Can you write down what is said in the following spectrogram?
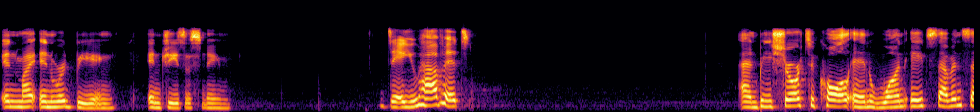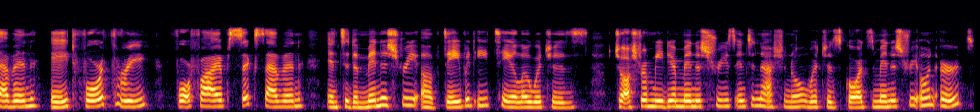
in my inward being in Jesus' name. There you have it. And be sure to call in 1 877 843 4567 into the ministry of David E. Taylor, which is Joshua Media Ministries International, which is God's ministry on earth.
